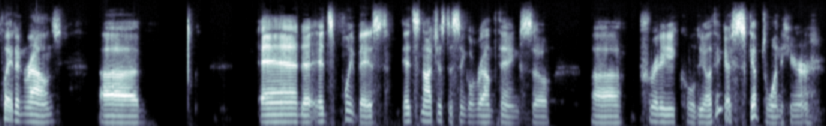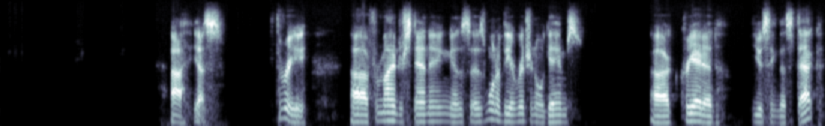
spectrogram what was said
played in rounds, uh, and it's point based. It's not just a single round thing, so uh, pretty cool deal. I think I skipped one here. Ah, yes. Three, uh, from my understanding, is, is one of the original games uh, created using this deck.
